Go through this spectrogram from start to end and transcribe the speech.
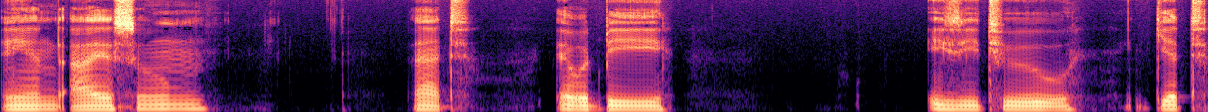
and I assume that it would be easy to get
